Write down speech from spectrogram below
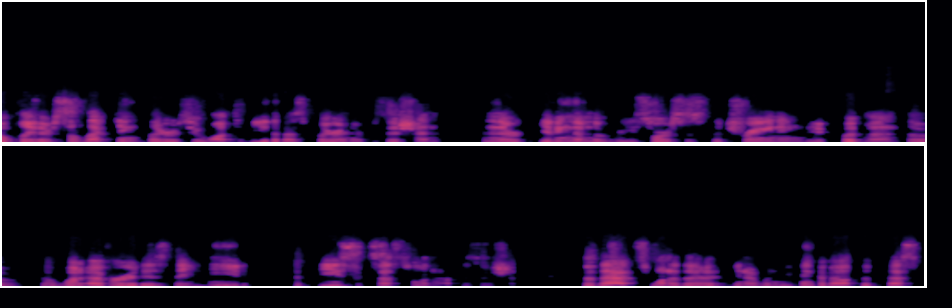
Hopefully they're selecting players who want to be the best player in their position and they're giving them the resources, the training, the equipment, the, the whatever it is they need to be successful in that position. So that's one of the, you know, when we think about the best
